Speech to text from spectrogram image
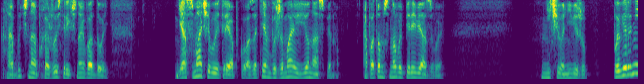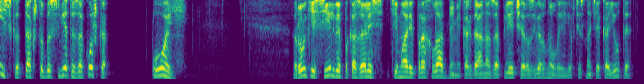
Обычно обхожусь речной водой. Я смачиваю тряпку, а затем выжимаю ее на спину, а потом снова перевязываю. Ничего не вижу. Повернись-ка так, чтобы свет из окошка... Ой! Руки Сильви показались Тимаре прохладными, когда она за плечи развернула ее в тесноте каюты —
